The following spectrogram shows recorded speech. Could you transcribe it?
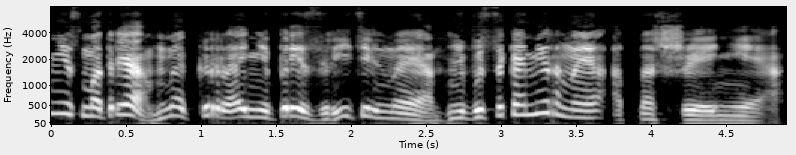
несмотря на крайне презрительное и высокомерное отношение.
